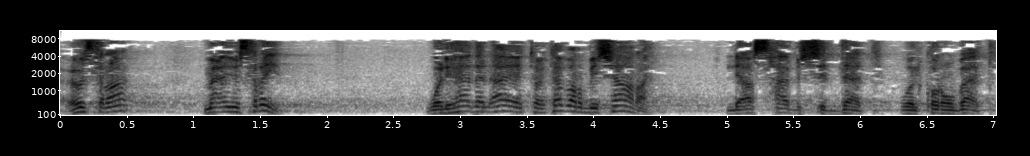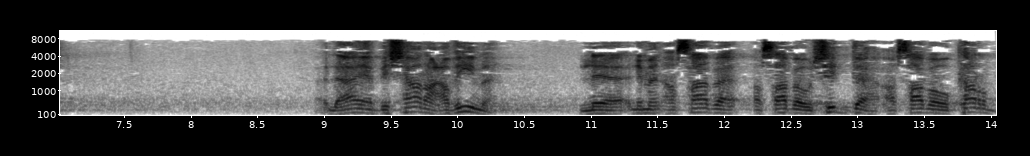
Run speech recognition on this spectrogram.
عسر مع يسرين. ولهذا الآية تعتبر بشارة لأصحاب الشدات والكروبات. الآية بشارة عظيمة لمن أصاب أصابه شدة أصابه كرب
